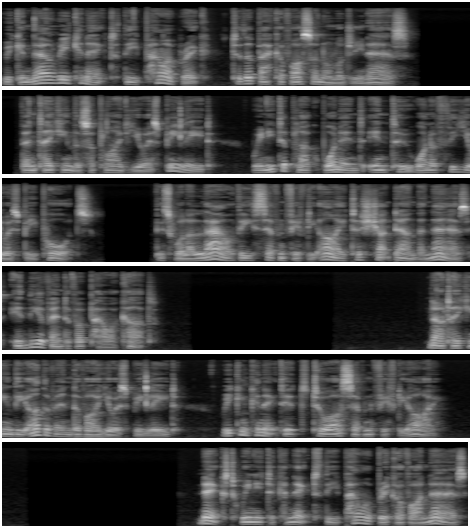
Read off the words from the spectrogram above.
We can now reconnect the power brick to the back of our Synology NAS. Then taking the supplied USB lead, we need to plug one end into one of the USB ports. This will allow the 750i to shut down the NAS in the event of a power cut. Now taking the other end of our USB lead, we can connect it to our 750i. Next, we need to connect the power brick of our NAS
